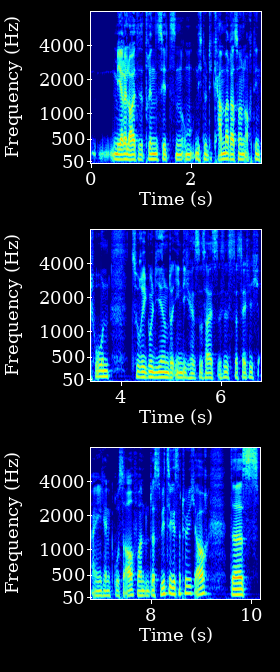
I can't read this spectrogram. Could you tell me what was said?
mehrere Leute drin sitzen, um nicht nur die Kamera, sondern auch den Ton zu regulieren oder ähnliches. Das heißt, es ist tatsächlich eigentlich ein großer Aufwand. Und das Witzige ist natürlich auch, dass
